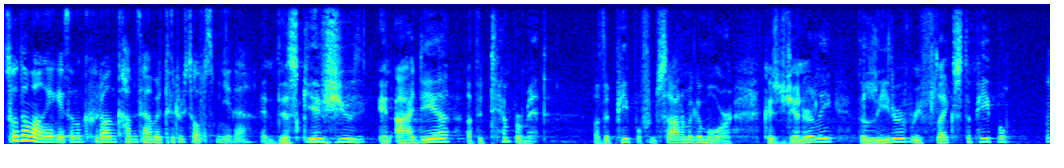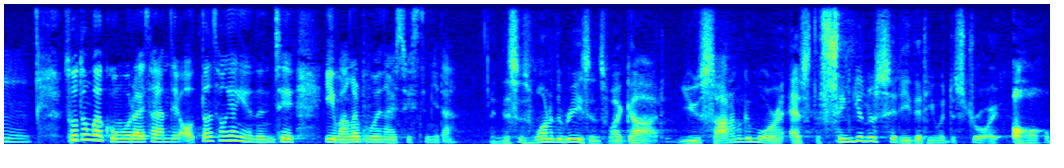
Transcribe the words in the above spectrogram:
소돔 왕에게서는 그런 감사함을 들을 수 없습니다. And this gives you an idea of the temperament of the people from Sodom and Gomorrah, because generally the leader reflects the people. 소돔과 고모라의 사람들이 어떤 성향이었는지 이 왕을 보면 알 수 있습니다. And this is one of the reasons why God used Sodom and Gomorrah as the singular city that he would destroy all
